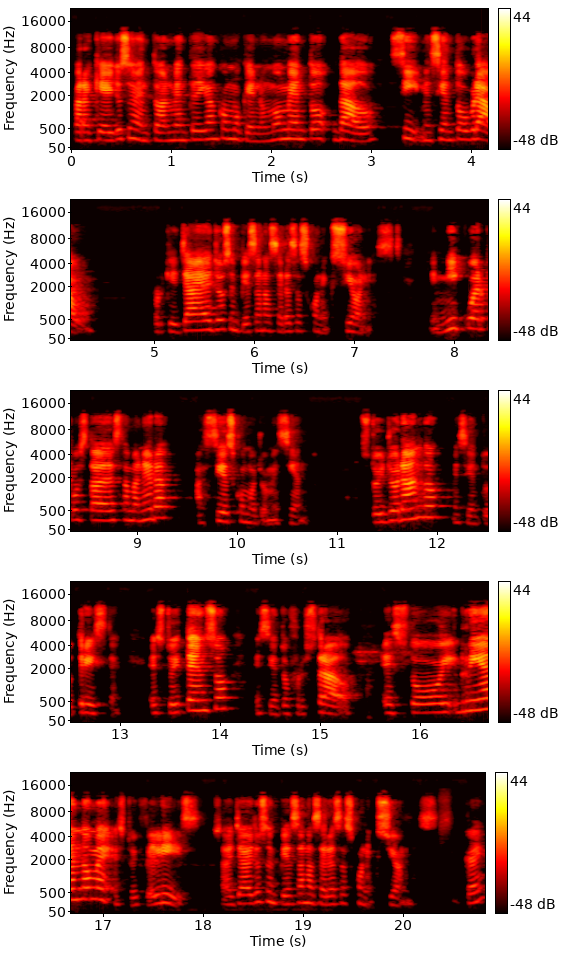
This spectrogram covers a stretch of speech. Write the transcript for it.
Para que ellos eventualmente digan como que en un momento dado, sí, me siento bravo, porque ya ellos empiezan a hacer esas conexiones. En mi cuerpo está de esta manera, así es como yo me siento. Estoy llorando, me siento triste. Estoy tenso, me siento frustrado. Estoy riéndome, estoy feliz. O sea, ya ellos empiezan a hacer esas conexiones. ¿Ok?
